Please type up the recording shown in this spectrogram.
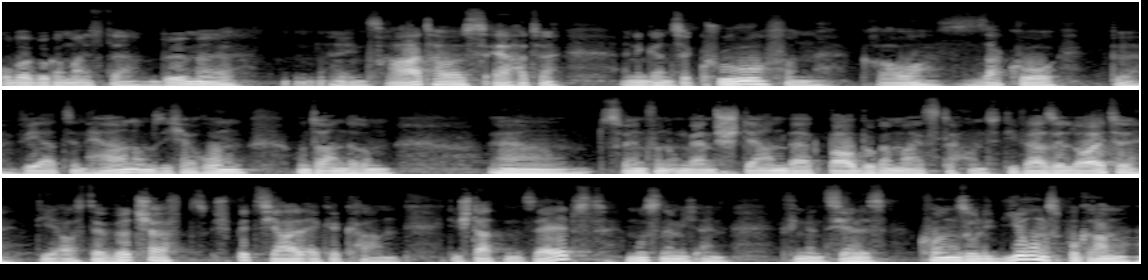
Oberbürgermeister Böhme äh, ins Rathaus. Er hatte eine ganze Crew von grau Sakko bewährten Herren um sich herum, unter anderem Sven von Ungarn Sternberg, Baubürgermeister und diverse Leute, die aus der Wirtschaftsspezialecke kamen. Die Stadt selbst muss nämlich ein finanzielles Konsolidierungsprogramm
